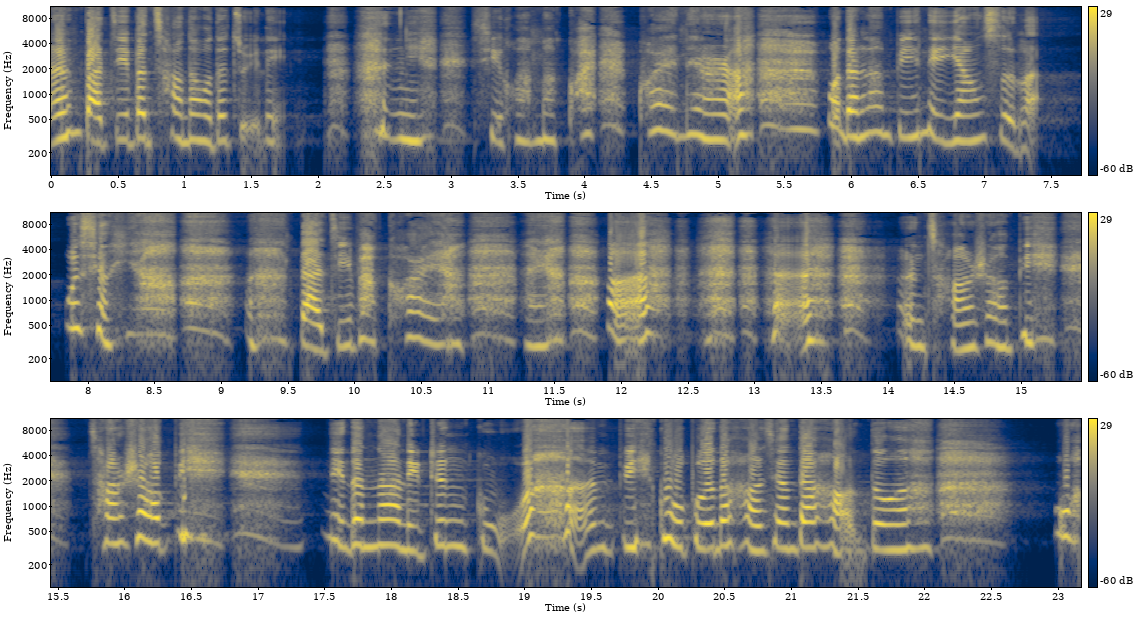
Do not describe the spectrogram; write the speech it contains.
嗯，把鸡巴插到我的嘴里，你喜欢吗？快快点啊！我的浪逼里痒死了，我想要大鸡巴，快呀！哎呀啊！嗯，苍少弼，苍少弼，你的那里真鼓啊，比过播的好像大好多。我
